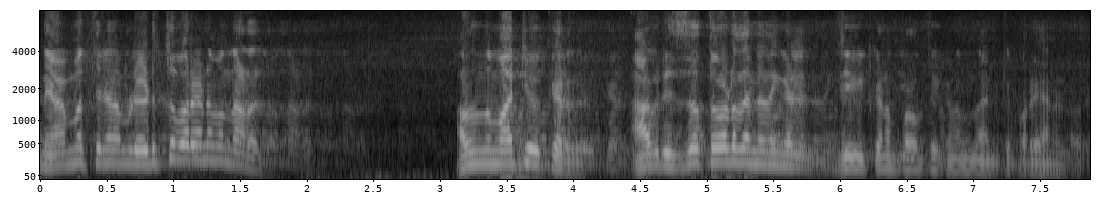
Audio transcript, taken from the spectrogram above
നിയമത്തിനെ നമ്മൾ എടുത്തു പറയണമെന്നാണല്ലോ. അതൊന്നും മാറ്റി വെക്കരുത്. ആ ഒരു ഇജ്ജത്തോടെ തന്നെ നിങ്ങൾ ജീവിക്കണം പ്രവർത്തിക്കണം എന്നാണ് എനിക്ക് പറയാനുള്ളത്.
